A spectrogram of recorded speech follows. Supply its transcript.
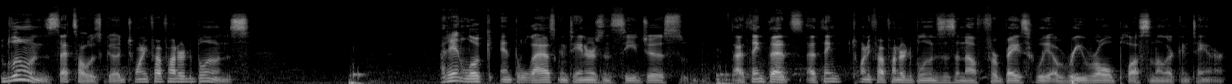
Doubloons, that's always good. 2,500 doubloons. I didn't look at the last containers and see just... I think that's... I think 2,500 doubloons is enough for basically a re-roll plus another container.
